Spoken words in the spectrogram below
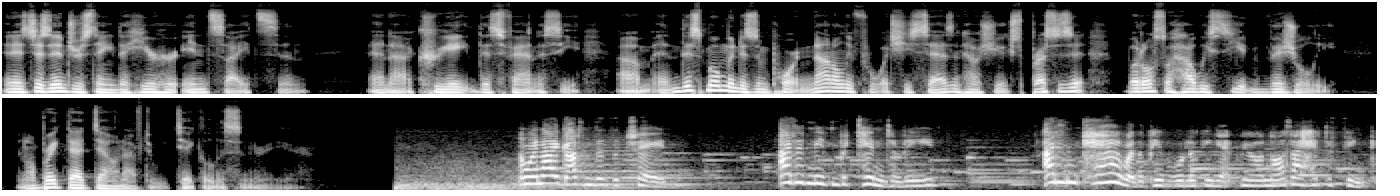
and it's just interesting to hear her insights and and uh, create this fantasy. Um, and this moment is important not only for what she says and how she expresses it, but also how we see it visually. And I'll break that down after we take a listen right here. And when I got into the train, I didn't even pretend to read. I didn't care whether people were looking at me or not. I had to think.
